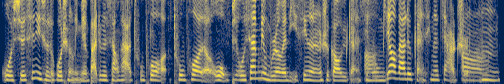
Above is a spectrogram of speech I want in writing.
我学心理学的过程里面把这个想法突破突破掉了。我不我现在并不认为理性的人是高于感性的，嗯我们一定要 value 感性的价值。嗯嗯，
